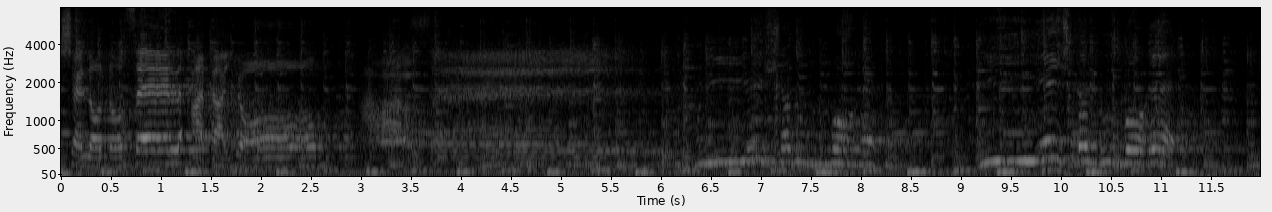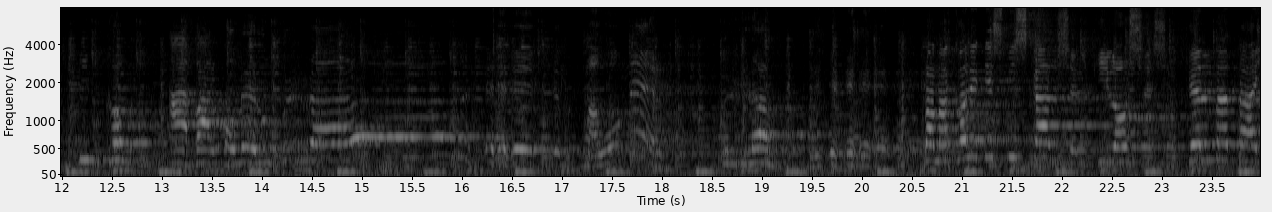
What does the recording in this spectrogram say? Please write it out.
שלא נוזל עד היום. לנו מורה, יש לנו מורה. במקום אבל אומר הוא ברם. מה הוא אומר? ברם. במכולת יש משקל של קילו ששוקל 200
